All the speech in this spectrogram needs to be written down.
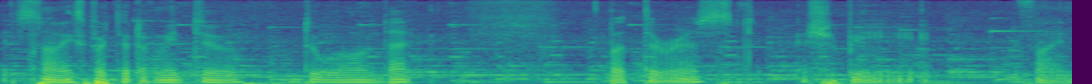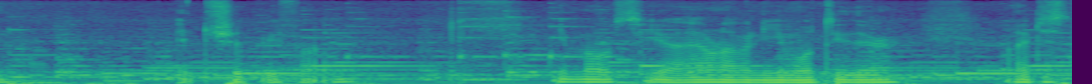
it's not expected of me to do all of that. But the rest should be fine. It should be fine. Emotes, yeah, I don't have any emotes either. I just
